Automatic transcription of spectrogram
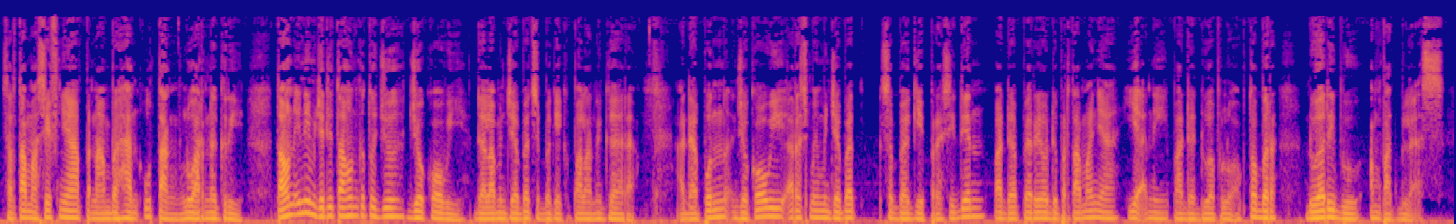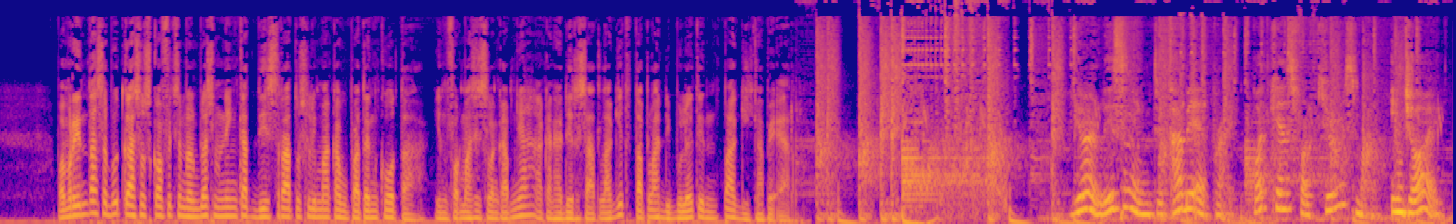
serta masifnya penambahan utang luar negeri. Tahun ini menjadi tahun ketujuh Jokowi dalam menjabat sebagai kepala negara. Adapun Jokowi resmi menjabat sebagai presiden pada periode pertamanya, yakni pada 20 Oktober 2014. Pemerintah sebut kasus COVID-19 meningkat di 105 kabupaten kota. Informasi selengkapnya akan hadir saat lagi, tetaplah di Buletin Pagi KPR. You're listening to KBR Pride, podcast for curious mind. Enjoy!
